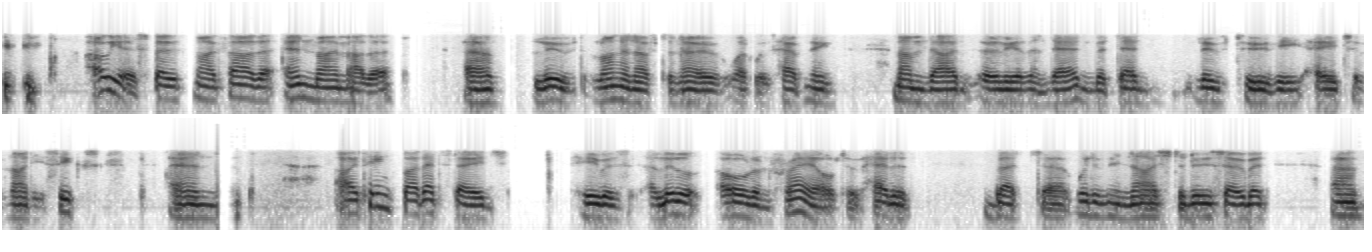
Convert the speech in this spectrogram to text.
oh, yes. Both my father and my mother uh, lived long enough to know what was happening. Mum died earlier than Dad, but Dad lived to the age of 96. And I think by that stage, he was a little old and frail to have had it but uh, would have been nice to do so. But um,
